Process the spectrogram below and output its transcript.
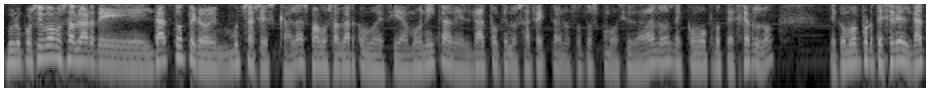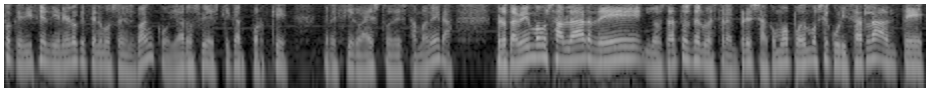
Bueno, pues hoy vamos a hablar del dato, pero en muchas escalas. Vamos a hablar, como decía Mónica, del dato que nos afecta a nosotros como ciudadanos, de cómo protegerlo, de cómo proteger el dato que dice el dinero que tenemos en el banco. Y ahora os voy a explicar por qué me refiero a esto de esta manera. Pero también vamos a hablar de los datos de nuestra empresa, cómo podemos securizarla ante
